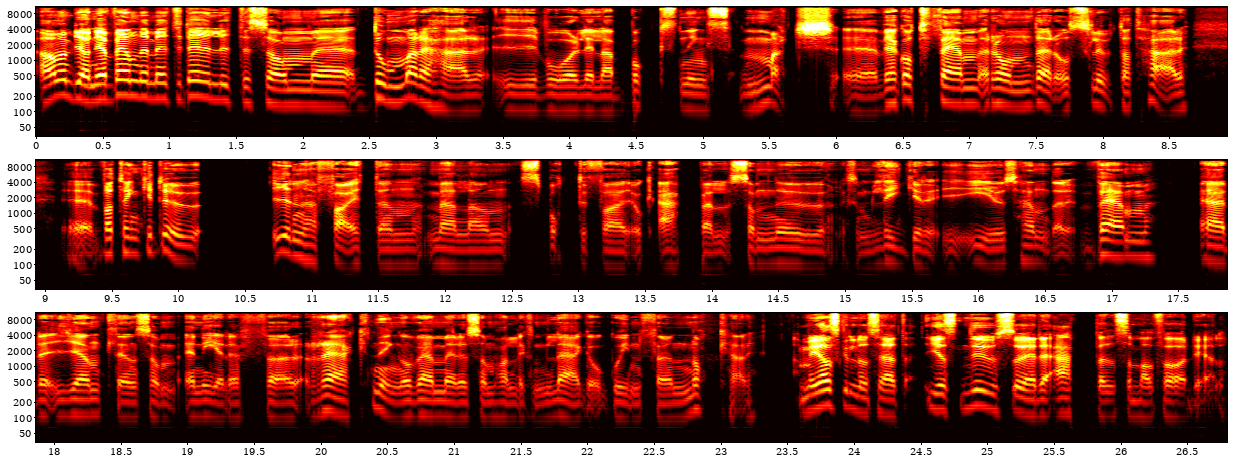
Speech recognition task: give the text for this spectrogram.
Ja men Björn, jag vänder mig till dig lite som eh, domare här i vår lilla boxningsmatch. Eh, vi har gått fem ronder och slutat här. Eh, vad tänker du i den här fighten mellan Spotify och Apple som nu liksom ligger i EUs händer? Vem är det egentligen som är nere för räkning och vem är det som har liksom läge att gå in för en knock här? Men jag skulle nog säga att just nu så är det Apple som har fördel.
